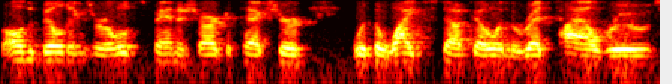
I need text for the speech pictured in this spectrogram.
all the buildings are old Spanish architecture with the white stucco and the red tile roofs.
